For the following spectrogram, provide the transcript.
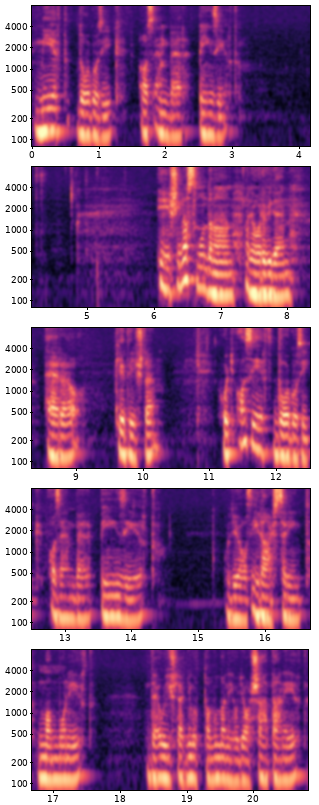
Miért dolgozik az ember pénzért? És én azt mondanám nagyon röviden erre a kérdésre, hogy azért dolgozik az ember pénzért, ugye az írás szerint mammonért, de úgy is lehet nyugodtan mondani, hogy a sátánért,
